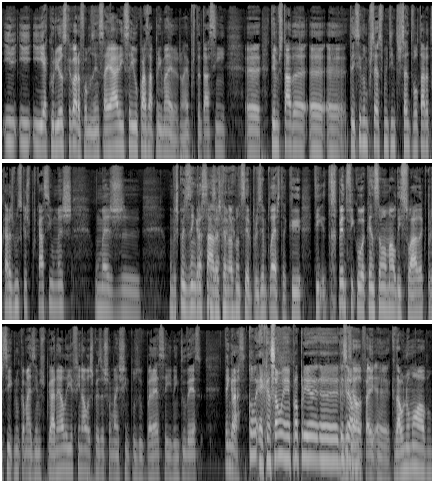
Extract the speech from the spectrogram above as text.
E, e- e é curioso que agora fomos ensaiar e saiu quase à primeira, não é? Portanto, assim. eh, temos estado a, a- a- Tem sido um processo muito interessante voltar a tocar as músicas porque há assim umas. umas eh, umas coisas engraçadas que andam a acontecer. Por exemplo, esta, que de repente ficou a canção amaldiçoada, que parecia que nunca mais íamos pegar nela, e afinal as coisas são mais simples do que parecem e nem tudo é. Tem graça. Qual é? A canção é a própria eh, A Gazela. Gazela fei- eh, que dá o nome ao álbum.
